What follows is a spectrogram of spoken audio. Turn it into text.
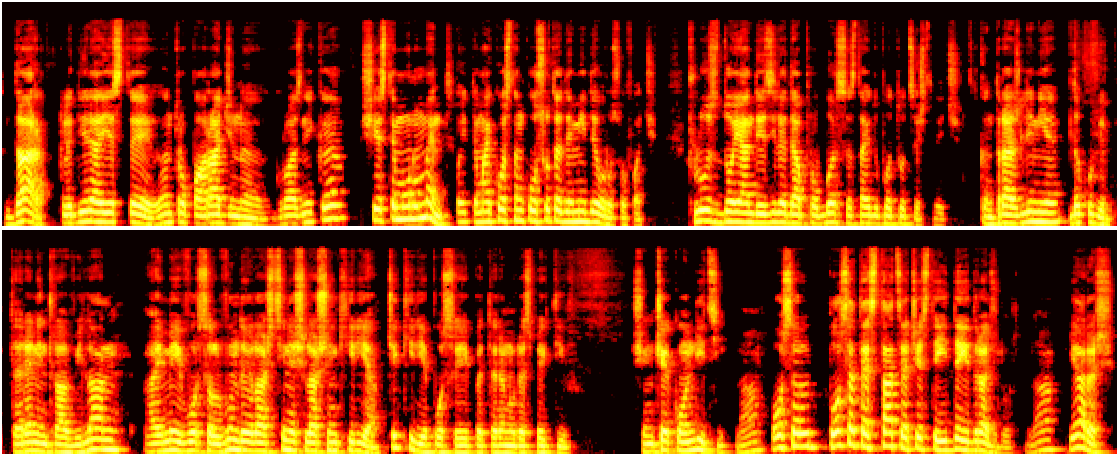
Dar clădirea este într-o paragină groaznică și este monument. Păi te mai costă încă 100 de mii de euro să o faci. Plus 2 ani de zile de aprobări să stai după toți ăștia. Deci când tragi linie, dă cu vir. Teren intravilan, ai mei vor să-l vândă, eu l-aș ține și l-aș închiria. Ce chirie poți să iei pe terenul respectiv? și în ce condiții. Da? Poți, să, poți să testați aceste idei, dragilor. Da? Iarăși,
